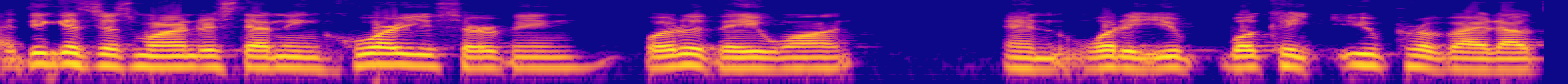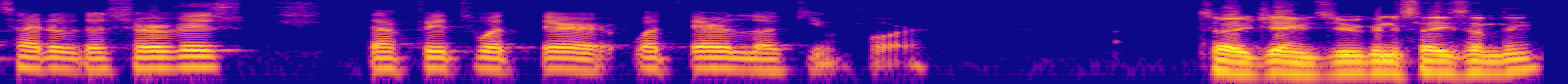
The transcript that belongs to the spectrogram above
I think it's just more understanding who are you serving? What do they want? And what do you, what can you provide outside of the service that fits what they're, what they're looking for? So, James, you were going to say something?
